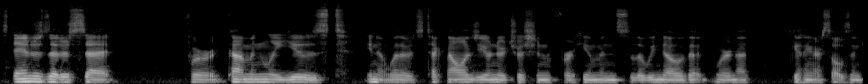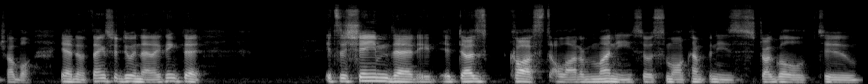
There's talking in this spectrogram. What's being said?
standards that are set for commonly used, you know, whether it's technology or nutrition for humans, so that we know that we're not getting ourselves in trouble. Yeah, no, thanks for doing that. I think that it's a shame that it, it does cost a lot of money. So small companies struggle to,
